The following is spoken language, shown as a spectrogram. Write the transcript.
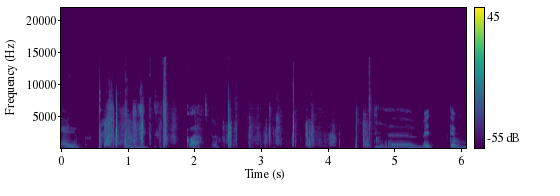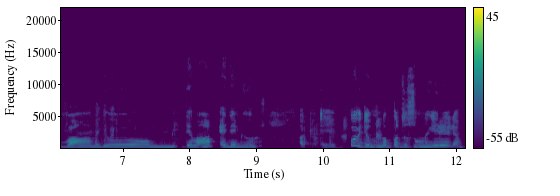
Eyüp Eyüp gol attı. Ee, ve devam ediyorum. Devam edemiyoruz. Bak, e, bu videonun da burada sonuna gelelim.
